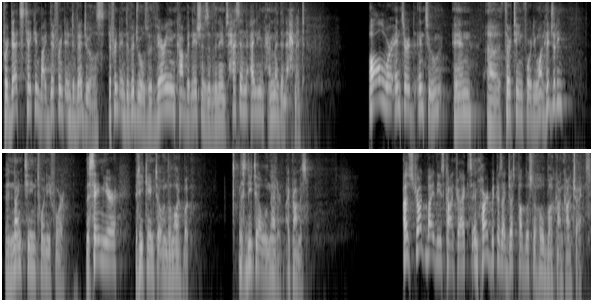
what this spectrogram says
for debts taken by different individuals, different individuals with varying combinations of the names Hassan, Ali, Muhammad, and Ahmed. All were entered into in uh, 1341 Hijri in 1924, the same year that he came to own the logbook. This detail will matter, I promise. I was struck by these contracts in part because I just published a whole book on contracts,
